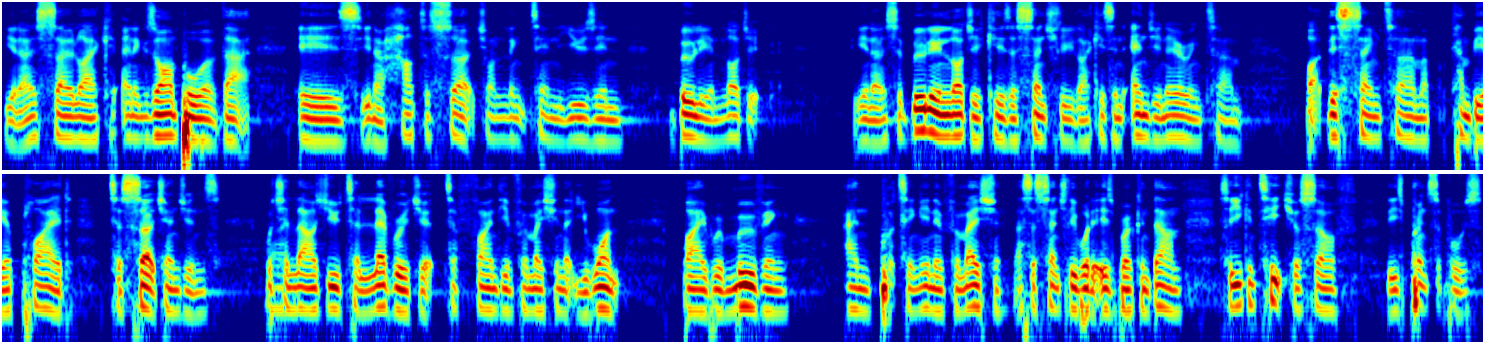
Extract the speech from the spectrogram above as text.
You know, so like an example of that is you know how to search on LinkedIn using Boolean logic. You know, so Boolean logic is essentially like it's an engineering term, but this same term can be applied to search engines, which allows you to leverage it to find the information that you want by removing and putting in information. That's essentially what it is broken down. So you can teach yourself these principles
